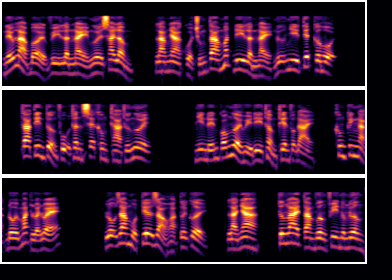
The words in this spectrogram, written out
Nếu là bởi vì lần này ngươi sai lầm, làm nhà của chúng ta mất đi lần này nữ nhi tiết cơ hội. Ta tin tưởng phụ thân sẽ không tha thứ ngươi. Nhìn đến có người hủy đi thẩm thiên phượng đài, không kinh ngạc đôi mắt lóe lóe. Lộ ra một tia giảo hoạt tươi cười, là nha, tương lai tam vương phi nương nương.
